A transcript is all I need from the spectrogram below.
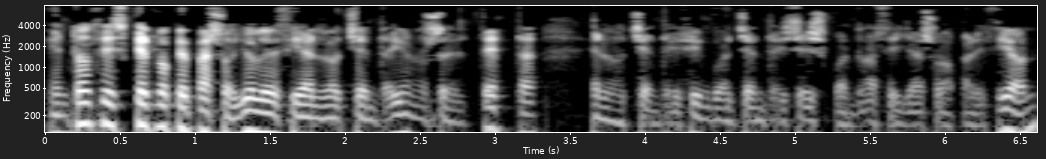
Entonces, ¿qué es lo que pasó? Yo le decía, en el 81 se detecta, en el 85-86 cuando hace ya su aparición,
